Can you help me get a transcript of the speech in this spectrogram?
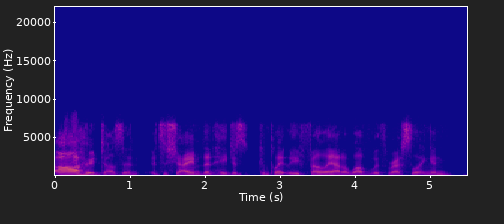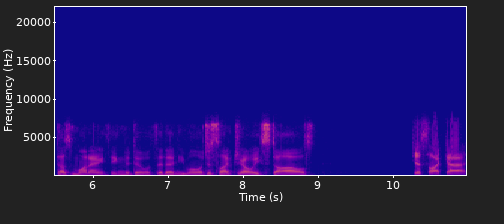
Oh, who doesn't? It's a shame that he just completely fell out of love with wrestling and doesn't want anything to do with it anymore. Just like Joey Styles. just like uh,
